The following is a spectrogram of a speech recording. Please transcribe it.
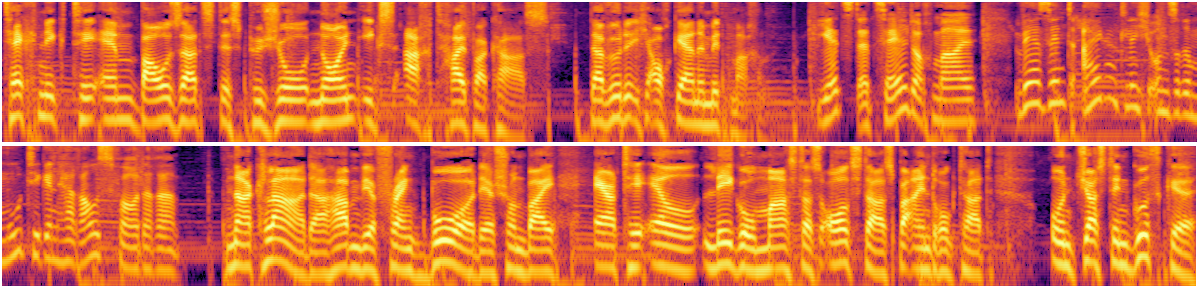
Technik TM Bausatz des Peugeot 9X8 Hypercars. Da würde ich auch gerne mitmachen. Jetzt erzähl doch mal, wer sind eigentlich unsere mutigen Herausforderer? Na klar, da haben wir Frank Bohr, der schon bei RTL Lego Masters All-Stars beeindruckt hat und Justin Guthke,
